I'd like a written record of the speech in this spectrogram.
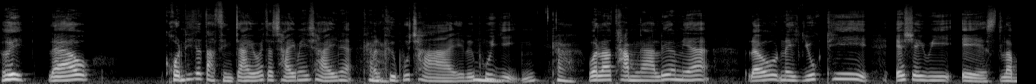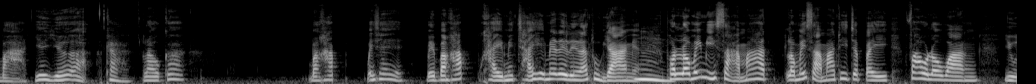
เฮ้ย แล้วคนที่จะตัดสินใจว่าจะใช้ไม่ใช้เนี่ยค่ะมันคือผู้ชายหรืออมผู้หญิงค่ะเวลาทำงานเรื่องเนี้ย แล้วในยุคที่ HIV AIDS ระบาดเยอะๆอะค่ะเราก็บังคับไม่ใช่ไปบังคับใครไม่ใช้ให้ไม่ได้เลยนะถุงยางเนี่ยอืมเพราะเราไม่มีสามารถเราไม่สามารถที่จะไปเฝ้าระวังอยู่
